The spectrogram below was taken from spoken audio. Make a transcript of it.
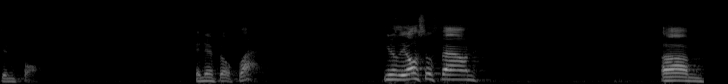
Didn't fall. It didn't fall flat. You know, they also found um,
